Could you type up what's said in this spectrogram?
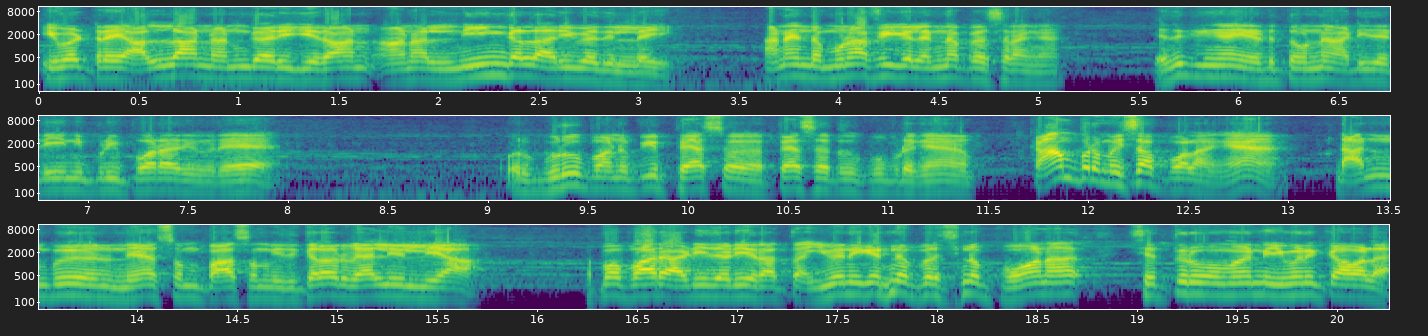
இவற்றை அல்லாஹ் நன்கு அறிகிறான் ஆனால் நீங்கள் அறிவதில்லை. ஆனால் இந்த முனாஃபிகள் என்ன பேசுகிறாங்க எதுக்குங்க எடுத்த உடனே அடிதடின்னு இப்படி போகிறார் இவரு? ஒரு குரூப் அனுப்பி பேச பேசுறதுக்கு கூப்பிடுங்க. காம்ப்ரமைஸாக போகலாங்க இந்த அன்பு நேசம் பாசம் இதுக்கெல்லாம் ஒரு வேல்யூ இல்லையா? அப்போ பாரு அடிதடி ரத்தம். இவனுக்கு என்ன பிரச்சனை? போனால் செத்துருவோமேன்னு இவனுக்கு கவலை.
